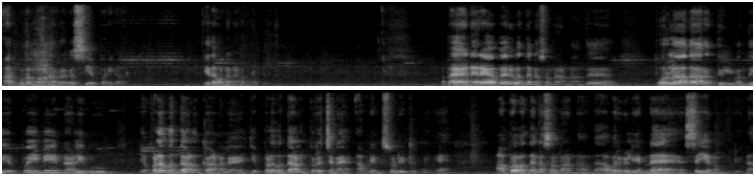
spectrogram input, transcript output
அற்புதமான ரகசிய பரிகாரம். இதை ஒன்று நடைமுறைப்படுத்து அப்போ நிறையா பேர் வந்து என்ன சொல்கிறாங்கன்னா வந்து பொருளாதாரத்தில் வந்து எப்பயுமே நலிவு எவ்வளோ வந்தாலும் காணலை எவ்வளோ வந்தாலும் பிரச்சனை அப்படின்னு சொல்லிட்டு இருக்கீங்க அப்போ வந்து என்ன சொல்கிறான்னா வந்து அவர்கள் என்ன செய்யணும் அப்படின்னா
